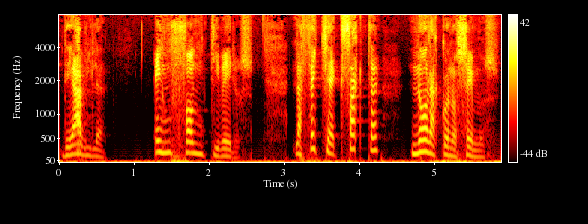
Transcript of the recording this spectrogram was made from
de Ávila, en Fontiveros. La fecha exacta no la conocemos.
